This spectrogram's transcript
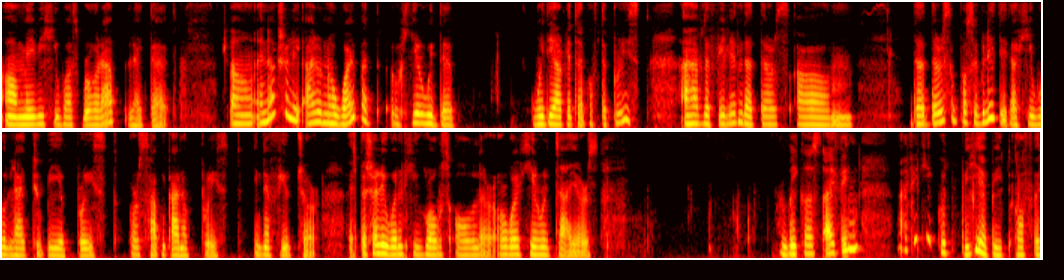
Uh, maybe he was brought up like that. Uh, and actually, I don't know why, but here with the with the archetype of the priest. I have the feeling that there's um, that there's a possibility that he would like to be a priest or some kind of priest in the future, especially when he grows older or when he retires. Because I think I think he could be a bit of a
